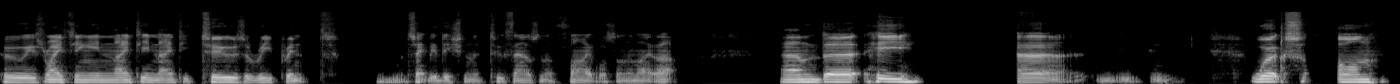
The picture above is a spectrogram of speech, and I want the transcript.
who is writing in 1992 as a reprint, second edition in 2005 or something like that. And uh, he uh, works on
